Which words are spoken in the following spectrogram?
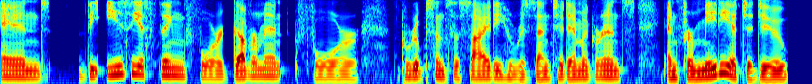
And the easiest thing for government, for groups in society who resented immigrants, and for media to do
